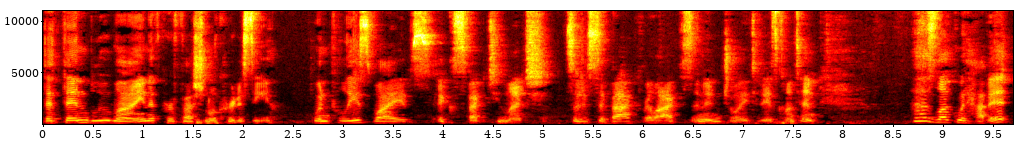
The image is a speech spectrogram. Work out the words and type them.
The Thin Blue Line of Professional Courtesy When Police Wives Expect Too Much. So just sit back, relax, and enjoy today's content. As luck would have it,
